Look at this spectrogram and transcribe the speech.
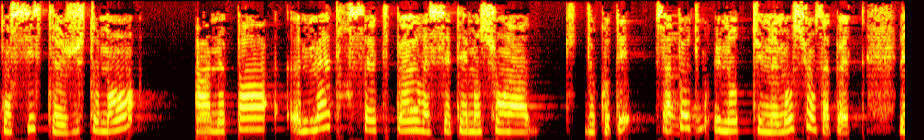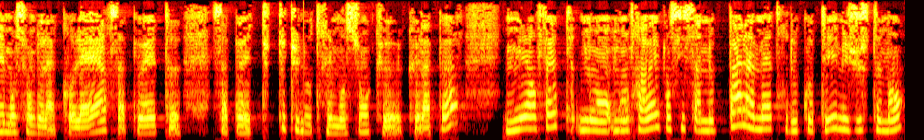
consiste justement à ne pas mettre cette peur et cette émotion-là de côté, ça peut être une autre une émotion, ça peut être l'émotion de la colère, ça peut être ça peut être toute une autre émotion que, que la peur. Mais en fait, mon, mon travail consiste à ne pas la mettre de côté, mais justement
